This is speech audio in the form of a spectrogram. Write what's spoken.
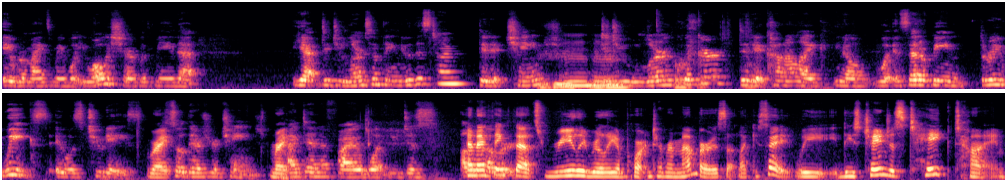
it reminds me of what you always shared with me that, yeah, did you learn something new this time? Did it change? Mm-hmm. Did you learn Perfect. quicker? Did it kind of like like you know what instead of being three weeks it was two days Right. so there's your change Right. identify what you just and I think that's really really important to remember is that like you say we these changes take time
